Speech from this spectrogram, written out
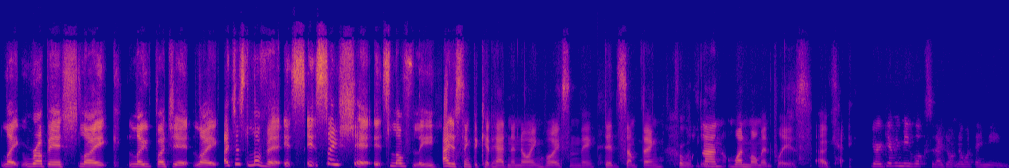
like rubbish, like low budget. Like I just love it. It's it's so shit. It's lovely. i just think the kid had an annoying voice and they did something Probably. Hold on one moment please Okay. you're giving me looks and i don't know what they mean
